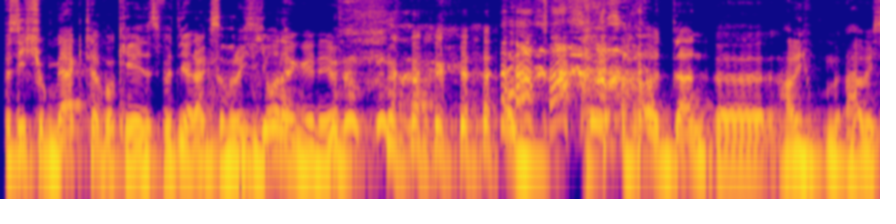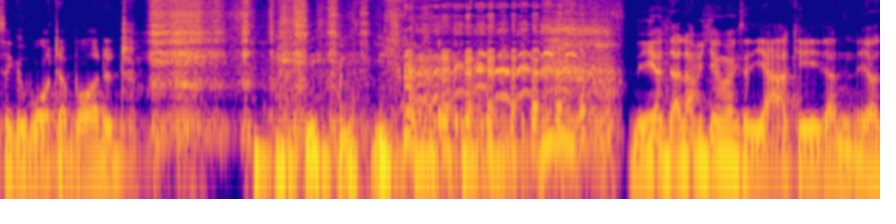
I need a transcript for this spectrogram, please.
bis ich schon gemerkt habe, okay, das wird ja langsam richtig unangenehm. und, und dann äh, habe ich, hab ich sie gewaterboardet. nee, und dann habe ich irgendwann gesagt, ja, okay, dann, ja,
